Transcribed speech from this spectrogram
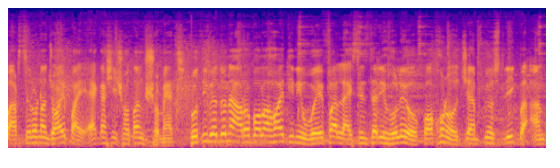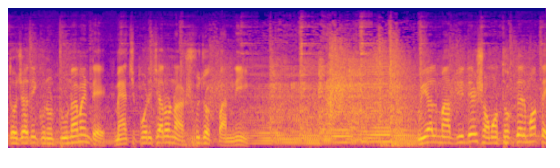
বার্সেলোনা জয় পায় একাশি শতাংশ ম্যাচ। প্রতিবেদনে আরও বলা হয়, তিনি ওয়েফার লাইসেন্সারি হলেও কখনো চ্যাম্পিয়ন্স লিগ বা আন্তর্জাতিক কোনো টুর্নামেন্টে ম্যাচ পরিচালনার সুযোগ পাননি। রিয়াল মাদ্রিদের সমর্থকদের মতে,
